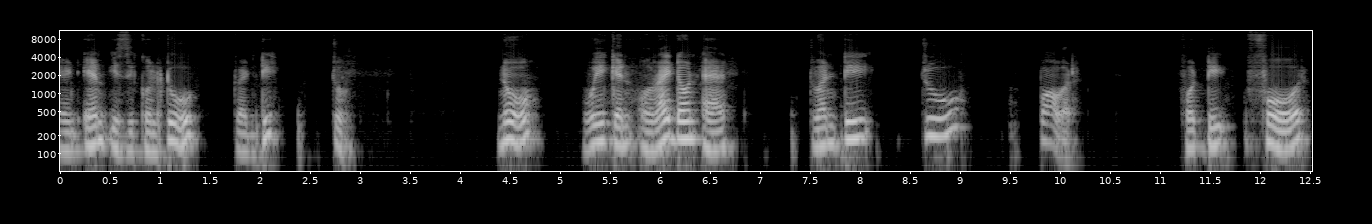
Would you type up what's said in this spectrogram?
and m is equal to 22 now we can write down at 22 power 44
